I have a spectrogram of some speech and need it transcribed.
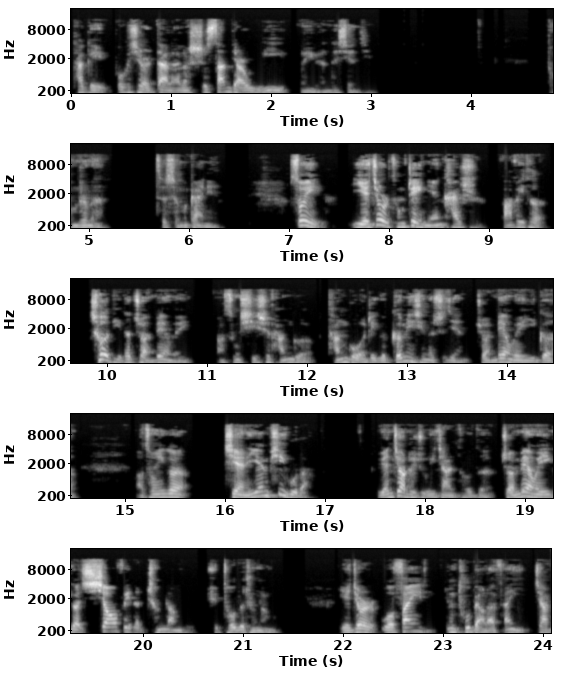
他给伯克希尔带来了十三点五亿美元的现金。同志们，这什么概念？所以，也就是从这一年开始，巴菲特彻底的转变为啊，从喜事糖果糖果这个革命性的事件，转变为一个啊，从一个捡烟屁股的原教旨主义价值投资，转变为一个消费的成长股去投资成长股。也就是我翻译用图表来翻译加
